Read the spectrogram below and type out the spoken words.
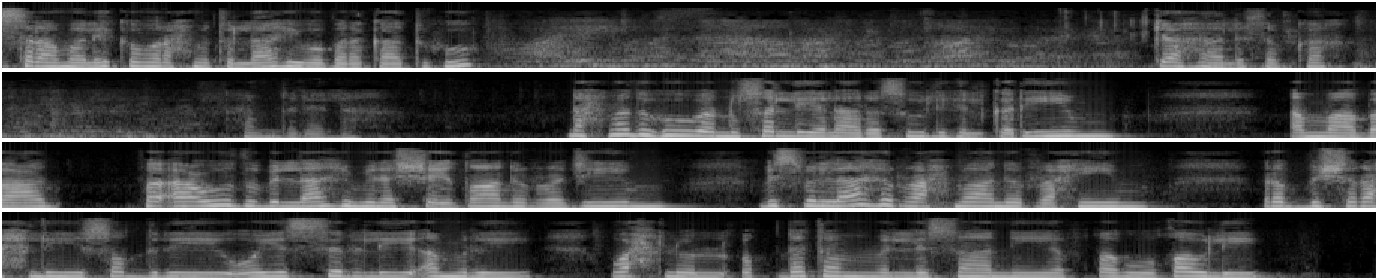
السلام علیکم و رحمۃ اللہ وبرکاتہ کیا حال ہے سب کا الحمد للہ نحمد نسلی اللہ رسول اما بعد فاعوذ من منشی الرجیم بسم اللہ الرحمٰن الرحیم ربش رحلی صدری ویسر امری وحل العقدم السانی ابقو قولی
